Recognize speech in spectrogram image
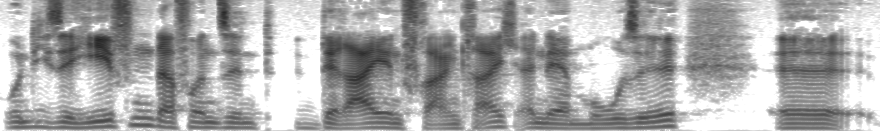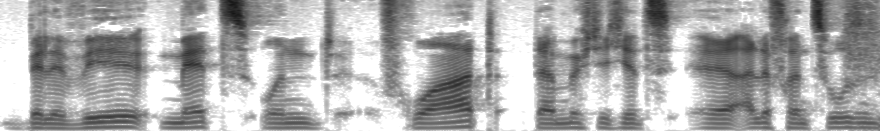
Und diese Häfen, davon sind drei in Frankreich, an der Mosel, äh, Belleville, Metz und Froid. Da möchte ich jetzt äh, alle Franzosen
